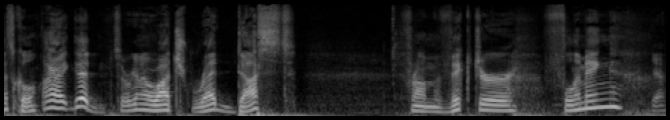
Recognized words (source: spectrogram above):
Yeah. That's cool. All right, good. So we're gonna watch Red Dust from Victor Fleming. Yeah.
